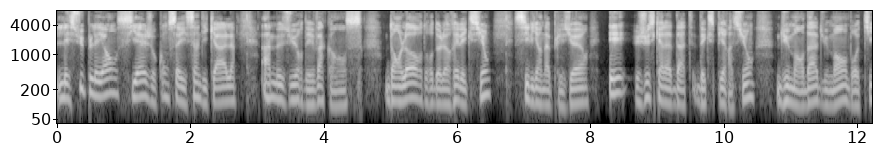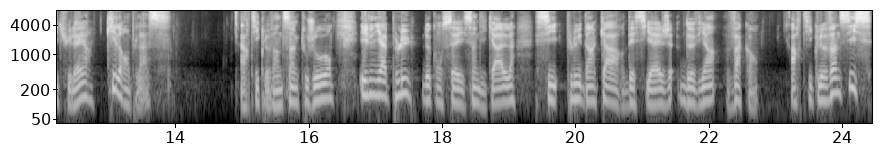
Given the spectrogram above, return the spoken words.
les suppléants siègent au conseil syndical à mesure des vacances, dans l'ordre de leur élection, s'il y en a plusieurs, et jusqu'à la date d'expiration du mandat du membre titulaire qu'il remplace. Article 25 toujours. Il n'y a plus de conseil syndical si plus d'un quart des sièges devient vacant. Article 26.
